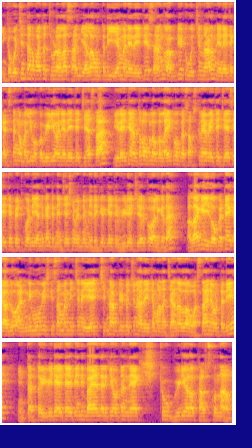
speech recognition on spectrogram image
ఇంకా వచ్చిన తర్వాత చూడాలా సాంగ్ ఎలా ఉంటది ఏమనేది అయితే సాంగ్ అప్డేట్ వచ్చిన రావడం నేనైతే ఖచ్చితంగా మళ్ళీ ఒక వీడియో అనేది అయితే చేస్తా. మీరైతే అంత లోపల ఒక లైక్ ఒక సబ్స్క్రైబ్ అయితే చేసి అయితే పెట్టుకోండి. ఎందుకంటే నేను చేసిన వెంటనే మీ దగ్గరికి అయితే వీడియో చేరుకోవాలి కదా. అలాగే ఇది ఒకటే కాదు అన్ని మూవీస్కి సంబంధించిన ఏ చిన్న అప్డేట్ వచ్చినా అదైతే మన ఛానల్లో వస్తానే ఉంటది. ఇంతటితో ఈ వీడియో అయితే అయిపోయింది. బాయ్ అందరికీ ఉంటాను. నెక్స్ట్ వీడియోలో కలుసుకుందాం.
